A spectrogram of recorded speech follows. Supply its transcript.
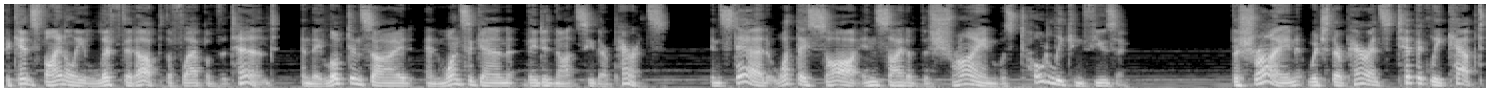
The kids finally lifted up the flap of the tent and they looked inside, and once again, they did not see their parents. Instead, what they saw inside of the shrine was totally confusing. The shrine, which their parents typically kept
